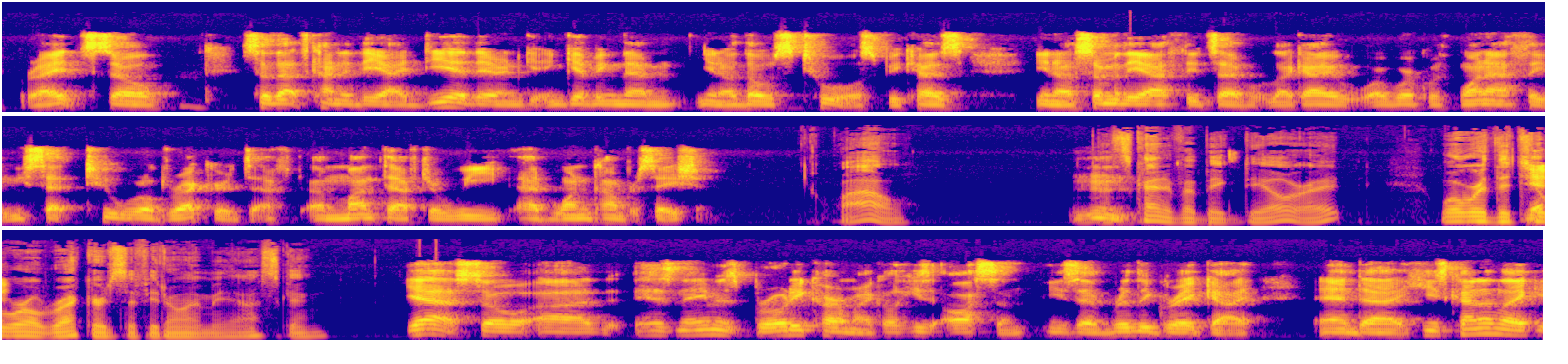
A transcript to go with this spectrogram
right? So, so that's kind of the idea there, and in, in giving them, you know, those tools, because you know, some of the athletes I've like, I, I work with one athlete, and he set two world records after, a month after we had one conversation. Wow, mm-hmm. that's kind of a big deal, right? What were the two yeah. world records, if you don't mind me asking? Yeah, so uh, his name is Brody Carmichael. He's awesome. He's a really great guy, and uh, he's kind of like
